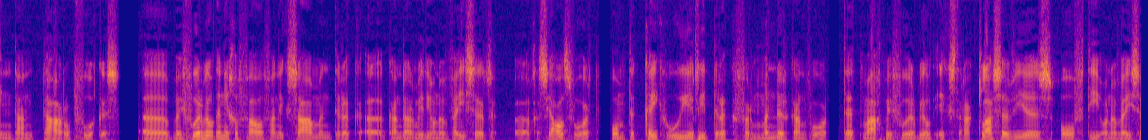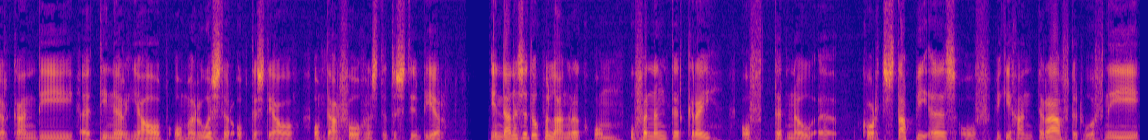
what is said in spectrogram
en dan daarop fokus. Uh byvoorbeeld in die geval van eksamendruk uh, kan daar met die onderwyser uh, gesels word om te kyk hoe hierdie druk verminder kan word. Dit mag byvoorbeeld ekstra klasse wees of die onderwyser kan die uh, tiener help om 'n rooster op te stel om daarvolgens te, te studeer. En dan is dit ook belangrik om oefening te kry of dit nou uh, kort stappie is of bietjie gaan draf, dit hoef nie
